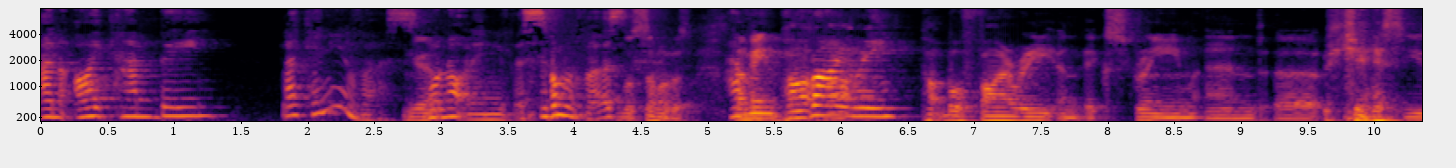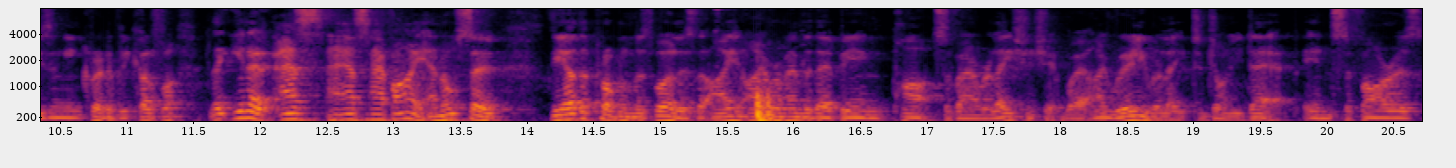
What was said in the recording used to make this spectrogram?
and I can be like any of us. Yeah. Well, not any of us, some of us. Well, some of us. I mean, part, fiery- part, part well, fiery and extreme, and uh, yes, using incredibly colourful. Like, you know, as as have I, and also the other problem as well is that I, I remember there being parts of our relationship where I really relate to Johnny Depp insofar as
